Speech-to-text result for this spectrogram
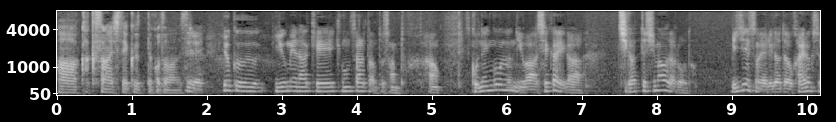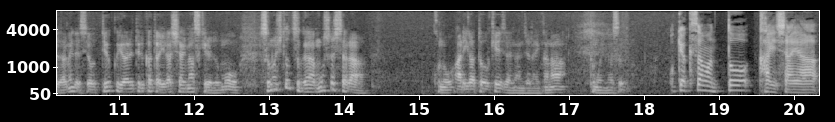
あー拡散していくってことなんですでねよく有名な経営コンサルタントさんとかが5年後には世界が違ってしまうだろうと。ビジネスのやり方を変えなくちゃダメですよ。ってよく言われてる方いらっしゃいますけれどもその一つがもしかしたらこのありがとう経済なんじゃないかなと思います。お客様と会社や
